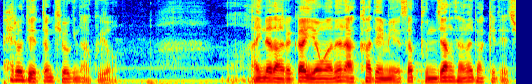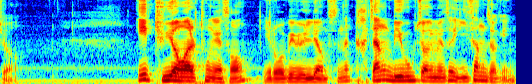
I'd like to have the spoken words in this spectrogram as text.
패러디했던 기억이 나고요. 어, 아니나 다를까 이 영화는 아카데미에서 분장상을 받게 되죠. 이 두 영화를 통해서 이 로비 윌리엄스는 가장 미국적이면서 이상적인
